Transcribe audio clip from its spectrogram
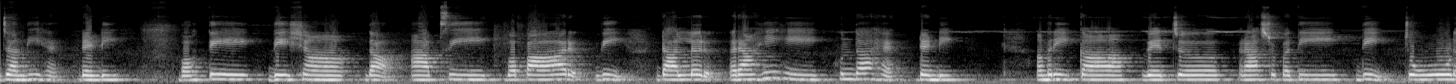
ਜਾਂਦੀ ਹੈ। ਡੈਂਡੀ, ਬਹੁਤੇ ਦੇਸ਼ਾਂ ਦਾ ਆਪਸੀ ਵਪਾਰ ਵੀ ਡਾਲਰ ਰਾਹੀਂ ਹੀ ਹੁੰਦਾ ਹੈ। ਡੈਂਡੀ, ਅਮਰੀਕਾ ਵਿੱਚ ਰਾਸ਼ਟਰਪਤੀ ਦੀ ਚੋਣ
